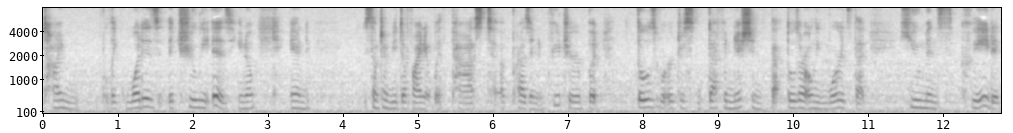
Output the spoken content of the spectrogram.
time like what is it truly is you know? And sometimes we define it with past, uh, present, and future, but those were just definitions that those are only words that humans created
